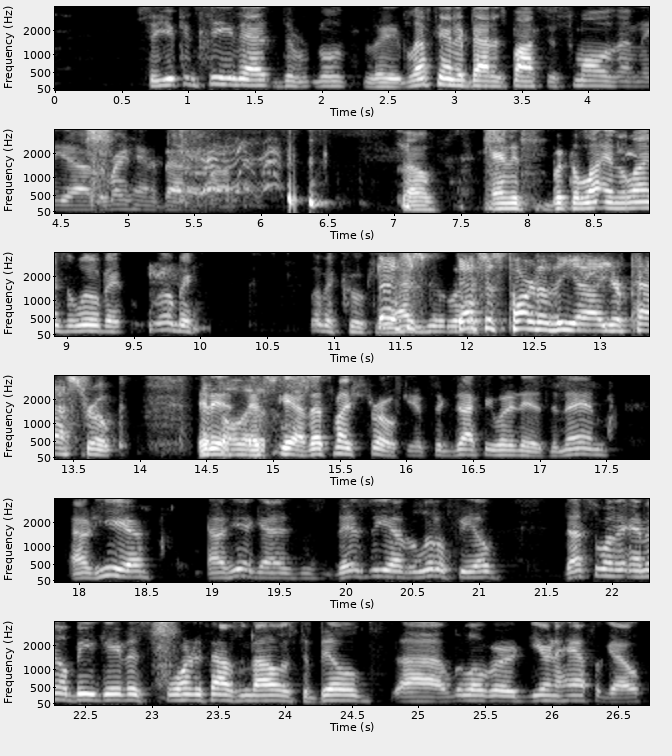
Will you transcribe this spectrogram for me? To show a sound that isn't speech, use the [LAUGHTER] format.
So you can see that the the, the left-handed batter's box is smaller than the uh, the right-handed batter's box. [LAUGHS] So and it's but the line and the line's a little bit a little bit a little bit kooky. That's just little- that's just part of the uh, your pass stroke. It That's is. all that That's- is. yeah, that's my stroke. It's exactly what it is. And then out here, out here, guys, is, there's the uh, the little field. That's the one that MLB gave us four hundred thousand dollars to build uh, a little over a year and a half ago.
